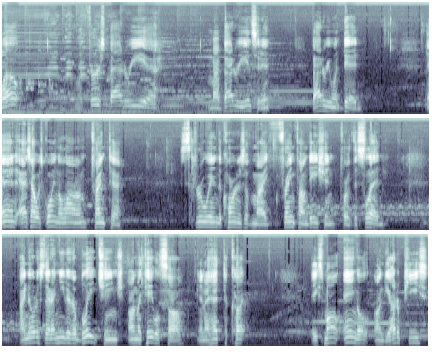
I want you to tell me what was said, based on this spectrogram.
Well, my first battery, uh, my battery incident, battery went dead. And as I was going along trying to screw in the corners of my frame foundation for the sled, I noticed that I needed a blade change on my table saw and I had to cut a small angle on the outer piece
